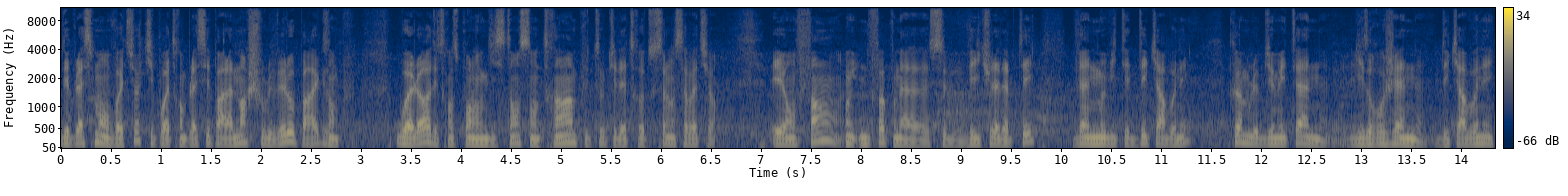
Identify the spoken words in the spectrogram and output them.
déplacements en voiture qui pourraient être remplacés par la marche ou le vélo, par exemple. Ou alors des transports longue distance en train plutôt que d'être tout seul dans sa voiture. Et enfin, une fois qu'on a ce véhicule adapté, vers une mobilité décarbonée, comme le biométhane, l'hydrogène décarboné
